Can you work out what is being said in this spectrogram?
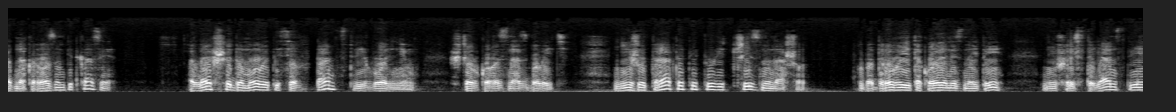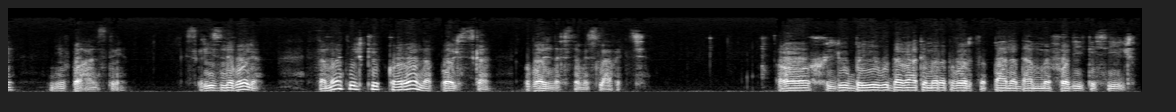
однак розум підказує легше домовитися в панстві вольнім, що в кого з нас болить, ніж утратити ту вітчизну нашу, бо другої такої не знайти ні в християнстві, ні в поганстві. Скрізь неволя, сама тільки корона польська вольностями славиться. Ох, любив удавати миротворця пана дам Мефодій Кисіль.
